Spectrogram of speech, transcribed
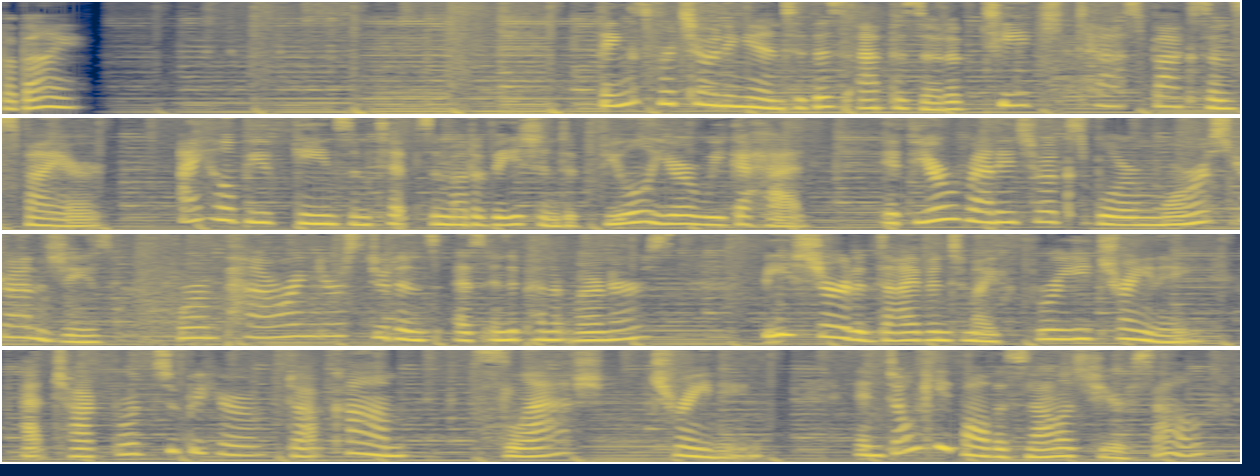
bye bye. Thanks for tuning in to this episode of Teach, Taskbox, Inspire. I hope you've gained some tips and motivation to fuel your week ahead. If you're ready to explore more strategies for empowering your students as independent learners, be sure to dive into my free training at chalkboardsuperhero.com slash training. And don't keep all this knowledge to yourself.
